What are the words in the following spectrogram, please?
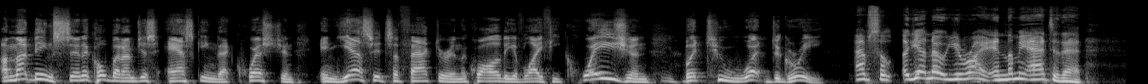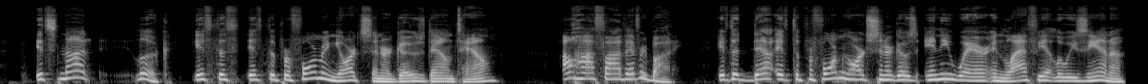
I'm not being cynical, but I'm just asking that question. And yes, it's a factor in the quality of life equation, but to what degree? Absolutely. Yeah, no, you're right. And let me add to that. It's not look, if the if the performing arts center goes downtown, I'll high five everybody. If the if the performing arts center goes anywhere in Lafayette, Louisiana,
